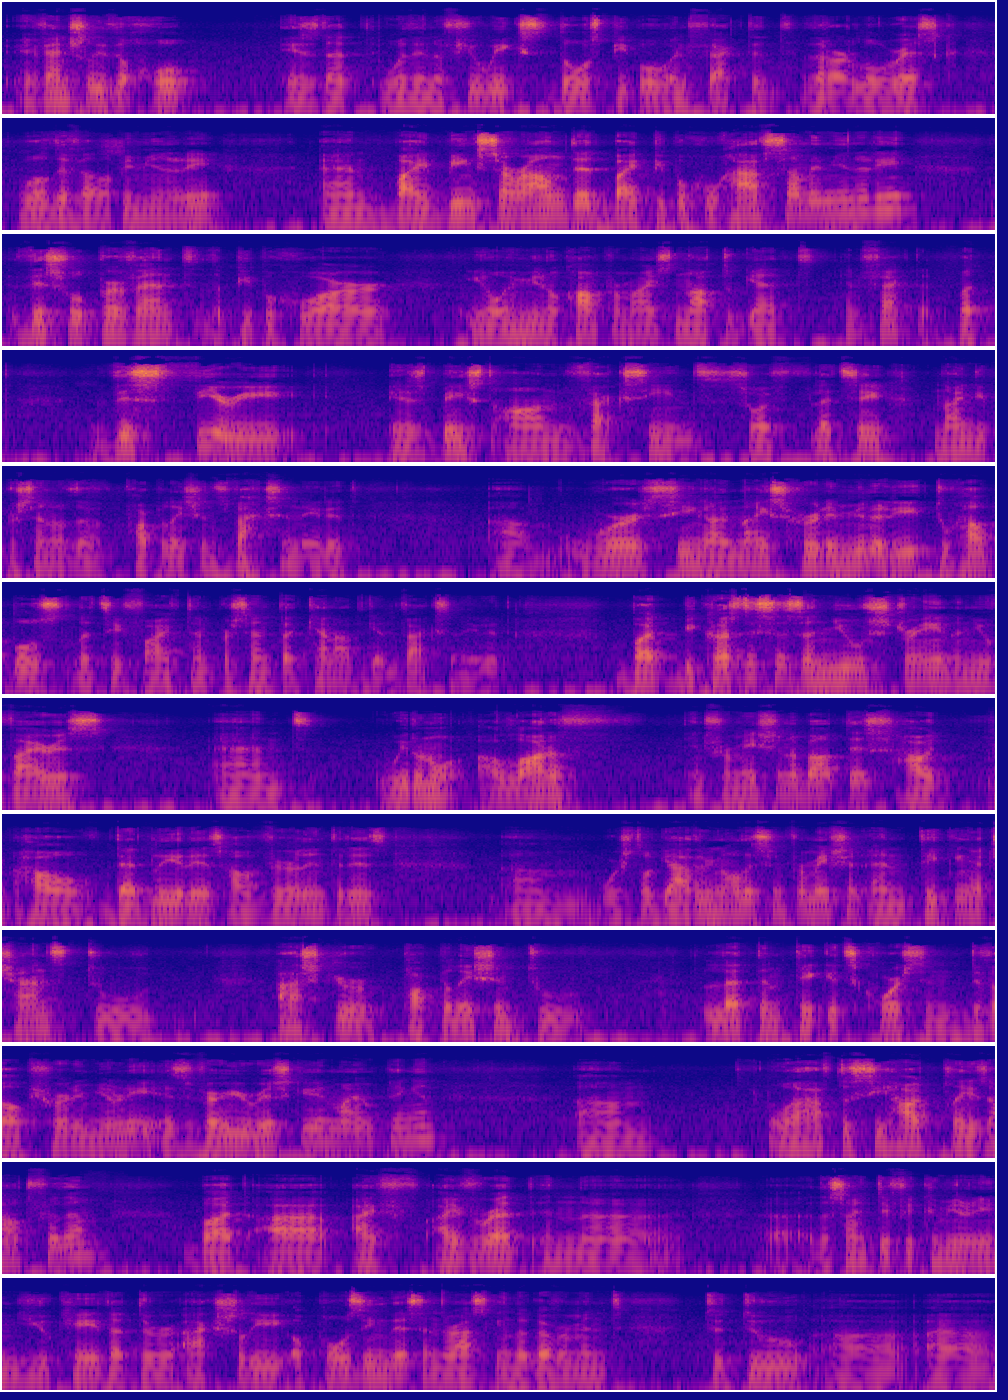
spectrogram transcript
eventually the hope is that within a few weeks those people infected that are low risk will develop immunity. And by being surrounded by people who have some immunity this will prevent the people who are you know immunocompromised not to get infected. But this theory is based on vaccines. So if let's say 90% of the population is vaccinated um, we're seeing a nice herd immunity to help those let's say 5 10% that cannot get vaccinated. But because this is a new strain a new virus and we don't know a lot of information about this how how deadly it is how virulent it is. Um, we're still gathering all this information and taking a chance to ask your population to let them take its course and develop herd immunity is very risky in my opinion. Um, we'll have to see how it plays out for them. But uh, I've I've read in the uh, the scientific community in the UK that they're actually opposing this and they're asking the government to do uh, uh,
